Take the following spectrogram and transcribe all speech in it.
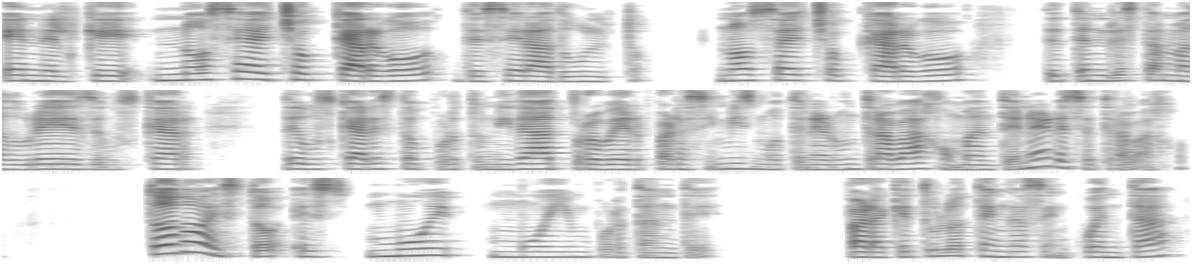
en el que no se ha hecho cargo de ser adulto, no se ha hecho cargo de tener esta madurez, de buscar, de buscar esta oportunidad, proveer para sí mismo, tener un trabajo, mantener ese trabajo. Todo esto es muy, muy importante para que tú lo tengas en cuenta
